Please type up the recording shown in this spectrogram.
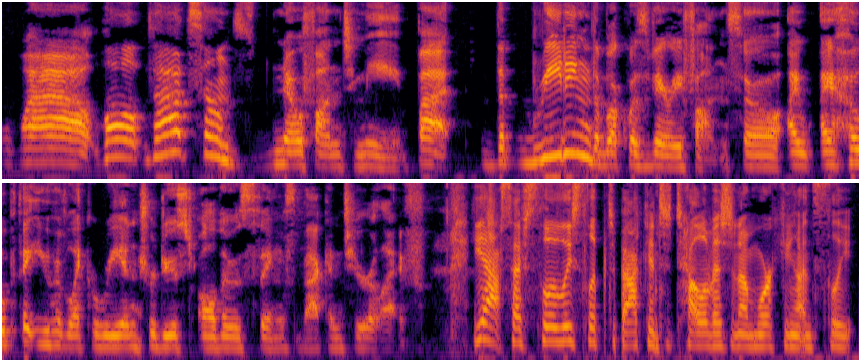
Wow. Well, that sounds no fun to me, but the reading the book was very fun. So I, I hope that you have like reintroduced all those things back into your life. Yes, I've slowly slipped back into television. I'm working on sleep.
